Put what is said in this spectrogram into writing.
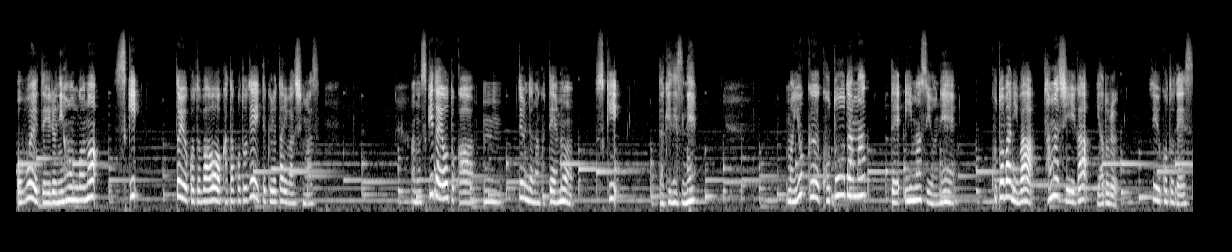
覚えている日本語の「好き」という言葉を片言で言ってくれたりはします。あの好きだよとか、うん、っていうんじゃなくてもう好きだけですね。まあ、よく言霊って言いますよね。言葉には魂が宿るっていうことです。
